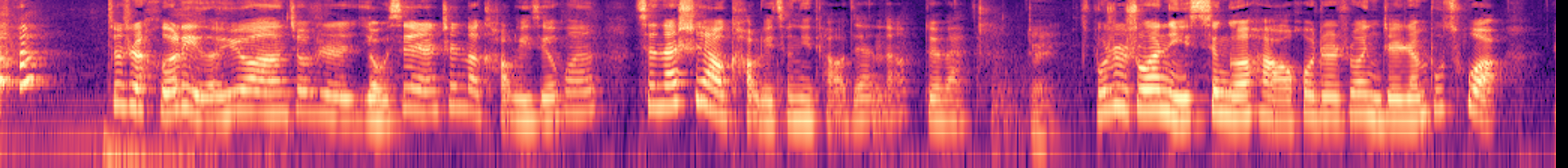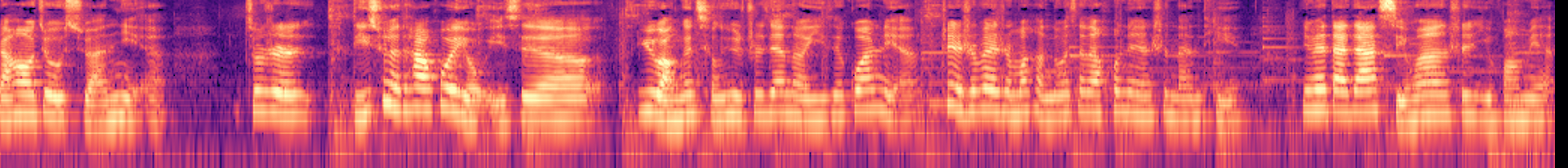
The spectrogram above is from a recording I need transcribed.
就是合理的欲望，就是有些人真的考虑结婚，现在是要考虑经济条件的，对吧？对，不是说你性格好，或者说你这人不错，然后就选你。就是的确，他会有一些欲望跟情绪之间的一些关联，这也是为什么很多现在婚恋是难题，因为大家喜欢是一方面，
